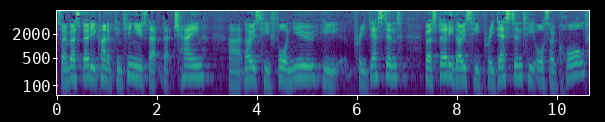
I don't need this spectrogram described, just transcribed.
So in verse 30, he kind of continues that, that chain uh, those he foreknew, he predestined. Verse 30, those he predestined, he also called.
